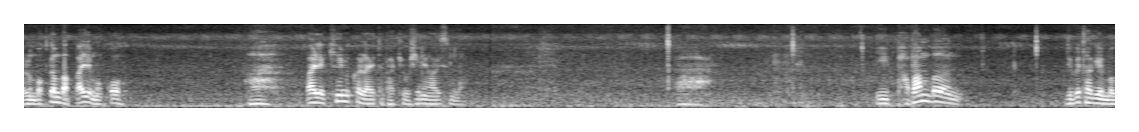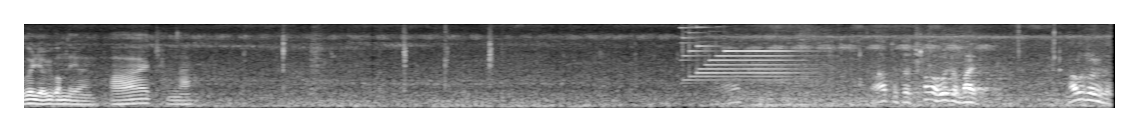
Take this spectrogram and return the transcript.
얼른 먹던 밥 빨리 먹고, 아, 빨리 케미컬 라이트 밝히고 진행하겠습니다. 아, 이 밥 한 번 느긋하게 먹을 여유가 없네요. 아, 참나. 아, 또 저 차가 어디서 많이 방송에서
